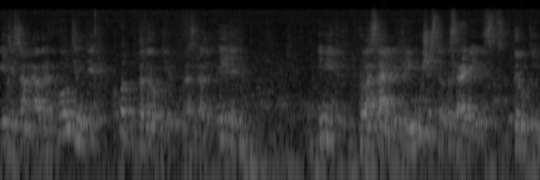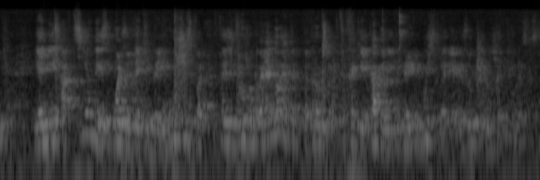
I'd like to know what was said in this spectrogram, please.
эти самые агрохолдинги, вот подробнее расскажут, эти имеют колоссальные преимущества по сравнению с другими. И они активно используют эти преимущества. То есть, грубо говоря, ну это подробнее, какие, как они эти преимущества реализуют, я ничего не выразился.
